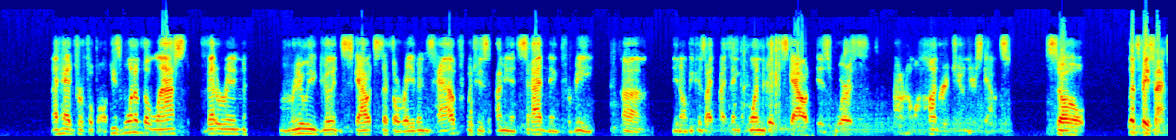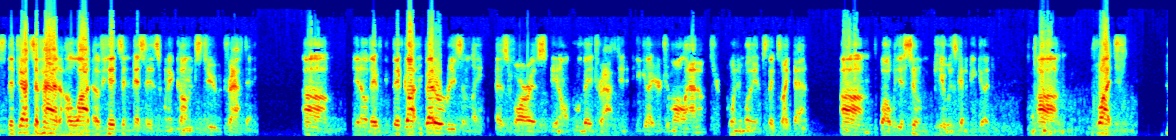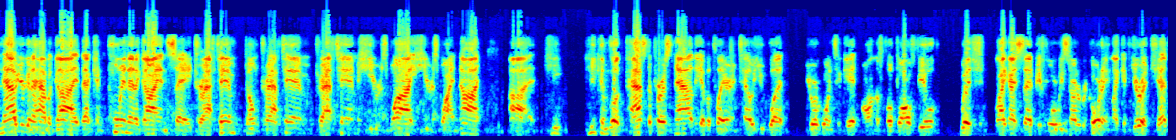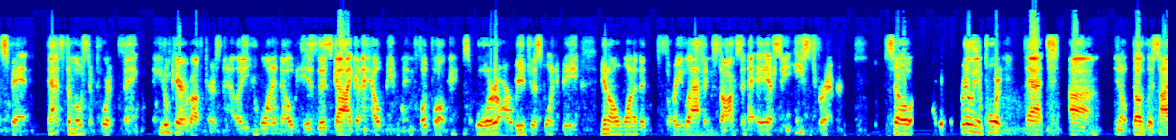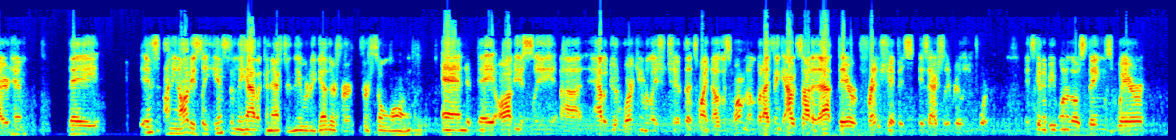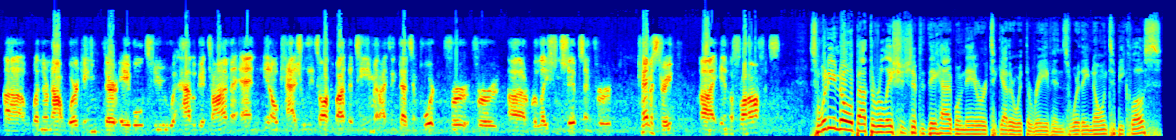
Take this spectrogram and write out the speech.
ahead for football. He's one of the last veteran, really good scouts that the Ravens have, which is, I mean, it's saddening for me, uh, you know, because I, I think one good scout is worth, I don't know, a hundred junior scouts. So let's face facts. The Jets have had a lot of hits and misses when it comes to drafting. Um, you know, they've they've gotten better recently as far as you know who they drafted. You got your Jamal Adams, your Quinnen Williams, things like that. Um, well, we assume Q is going to be good. Um, but now you're going to have a guy that can point at a guy and say, draft him, don't draft him, draft him, here's why, here's why not. Uh, he, he can look past the personality of a player and tell you what you're going to get on the football field, which, like I said before we started recording, like if you're a Jets fan, that's the most important thing. You don't care about the personality. You want to know is this guy going to help me win football games, or are we just going to be, you know, one of the three laughing stocks in the AFC East forever? So it's really important that um, you know Douglas hired him. They, I mean, obviously, instantly have a connection. They were together for for so long and they obviously uh, have a good working relationship. That's why Douglas wanted them. But I think outside of that, their friendship is is actually really important. It's going to be one of those things where uh, when they're not working, they're able to have a good time and you know casually talk about the team. And I think that's important for for uh, relationships and for chemistry uh, in the front office. So, what do you know about the relationship that they had when they were together with the Ravens? Were they known to be close?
